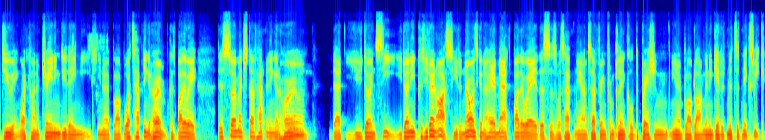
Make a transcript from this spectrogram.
doing, what kind of training do they need, you know, blah, what's happening at home. Because by the way, there's so much stuff happening at home that you don't see. You don't because you don't ask. You don't, no one's going to. Hey, Matt. By the way, this is what's happening. I'm suffering from clinical depression. You know, blah blah. I'm going to get admitted next week.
